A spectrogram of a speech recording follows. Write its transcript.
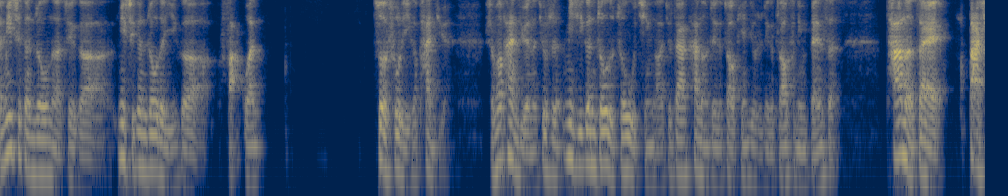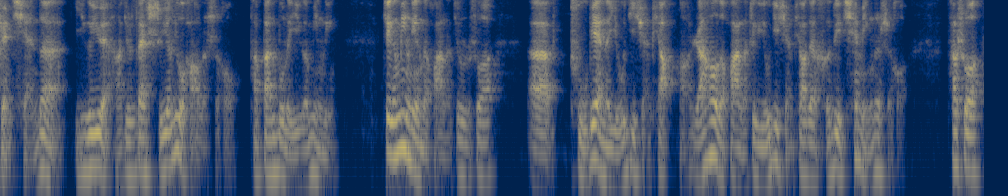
Michigan 州呢，这个密歇根州的一个法官做出了一个判决，什么判决呢？就是密歇根州的州务卿啊，就大家看到这个照片，就是这个 Jocelyn Benson，他呢在。大选前的一个月啊，就是在十月六号的时候，他颁布了一个命令。这个命令的话呢，就是说，呃，普遍的邮寄选票啊，然后的话呢，这个邮寄选票在核对签名的时候，他说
